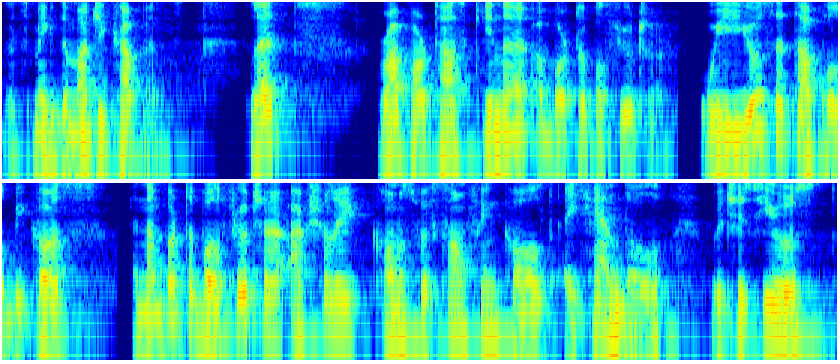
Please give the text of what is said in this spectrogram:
let's make the magic happen. Let's wrap our task in an abortable future. We use a tuple because an abortable future actually comes with something called a handle, which is used,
